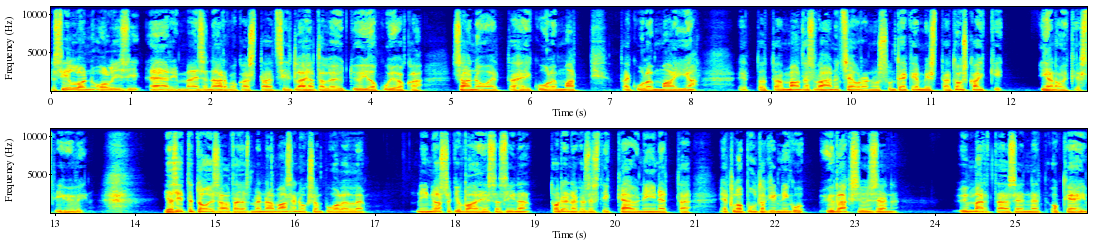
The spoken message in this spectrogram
Ja silloin olisi äärimmäisen arvokasta, että siitä läheltä löytyy joku, joka – sanoo, että hei kuule Matti tai kuule Maija, että tota, mä oon tässä vähän nyt seurannut sun tekemistä, että onko kaikki ihan oikeasti hyvin. Ja sitten toisaalta, jos mennään masennuksen puolelle, niin jossakin vaiheessa siinä todennäköisesti käy niin, että, että lopultakin niin kuin hyväksyy sen, ymmärtää sen, että okei,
